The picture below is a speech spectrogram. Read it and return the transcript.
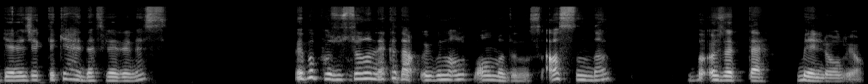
gelecekteki hedefleriniz ve bu pozisyona ne kadar uygun olup olmadığınız aslında bu özette belli oluyor.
